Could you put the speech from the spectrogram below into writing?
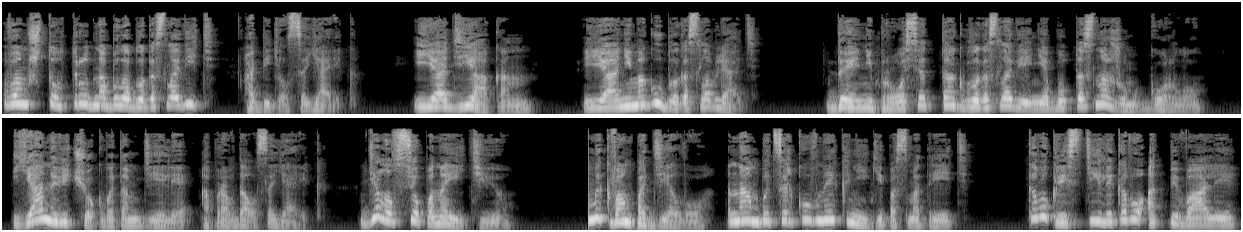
«Вам что, трудно было благословить?» — обиделся Ярик. «Я диакон. Я не могу благословлять. Да и не просят так благословения, будто с ножом к горлу». «Я новичок в этом деле», — оправдался Ярик. «Делал все по наитию. Мы к вам по делу. Нам бы церковные книги посмотреть. Кого крестили, кого отпевали.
